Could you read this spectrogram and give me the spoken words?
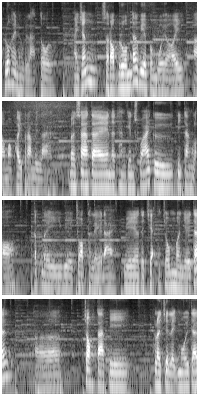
ភ្លោះហើយនិងវីឡាតូលហើយអញ្ចឹងសរុបរួមទៅវា625វីឡាដោយសារតែនៅខាងគៀនស្វាយគឺទីតាំងល្អទឹកដីវាជាប់ទន្លេដែរវាត្រជាក់ត្រជុំមកនិយាយទៅអឺចុះតែពីផ្លូវជាតិលេខ1ទៅ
